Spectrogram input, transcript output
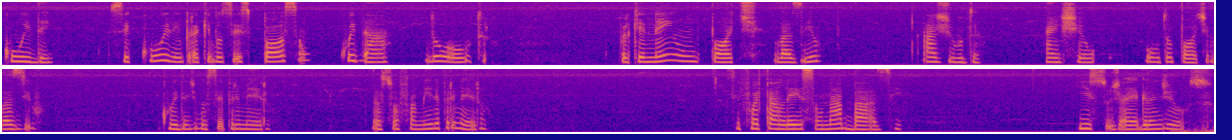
cuidem. Se cuidem para que vocês possam cuidar do outro. Porque nenhum pote vazio ajuda a encher outro pote vazio. Cuide de você primeiro, da sua família primeiro. Se fortaleçam na base. Isso já é grandioso.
